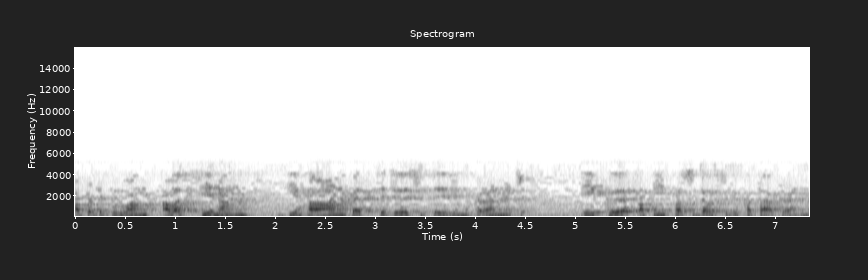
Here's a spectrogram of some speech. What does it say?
අපට පුළුවන් අවශ්‍ය නම් ධ්‍යාන පැත්තට සිත යොමු කරන්නට. ඒක අපි පසු දවසක කතා කරන්න.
